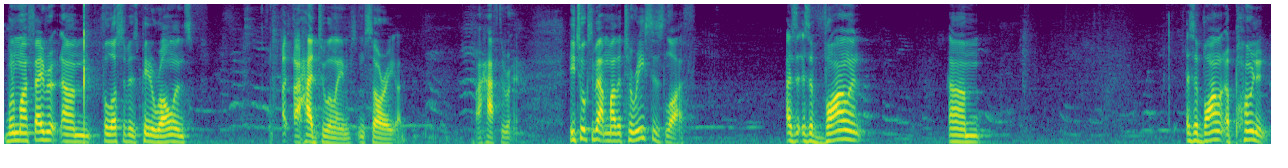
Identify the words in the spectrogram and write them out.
One of my favorite um, philosophers, Peter Rollins, I, I had to, Aleem, I'm sorry, I, I have to. He talks about Mother Teresa's life as, as a violent, um, as a violent opponent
